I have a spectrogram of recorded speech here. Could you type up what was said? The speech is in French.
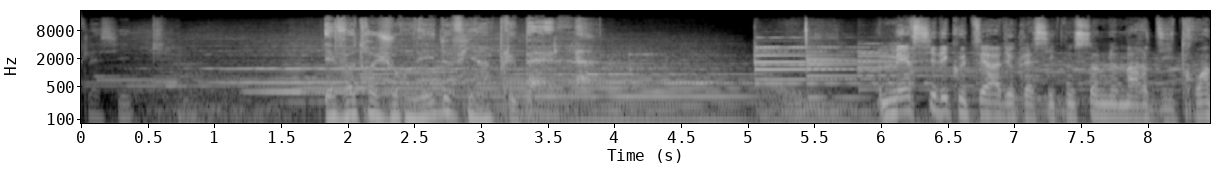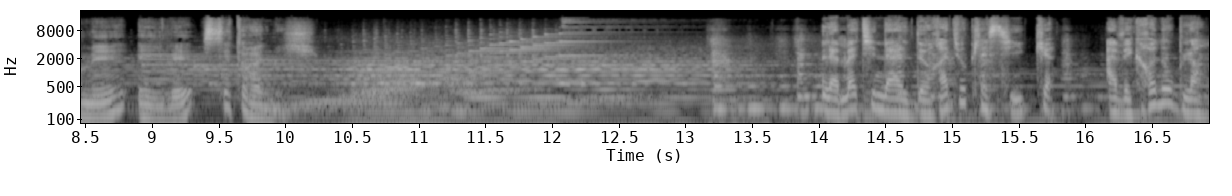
Classique. Et votre journée devient plus belle. Merci d'écouter Radio Classique. Nous sommes le mardi 3 mai et il est 7h30. La matinale de Radio Classique avec Renaud Blanc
